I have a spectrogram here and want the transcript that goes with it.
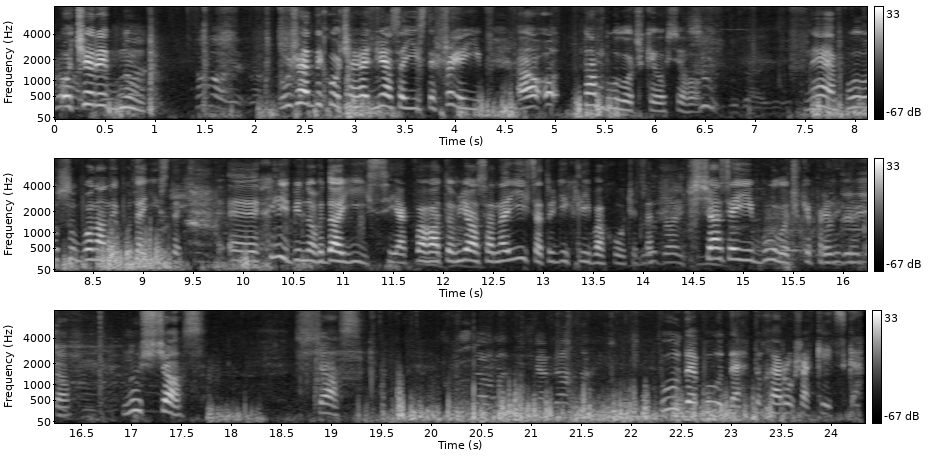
Ну, Очередну. Уже не хоче геть м'яса їсти, що я їм? А о, там булочки усього. Не, суп вона не буде їсти. Е, хліб іноді їсть. Як багато м'яса наїсть, а тоді хліба хочеться. Щас я їй булочки прийду. Ну, щас. Щас. Буде, буде, то хороша кицька.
